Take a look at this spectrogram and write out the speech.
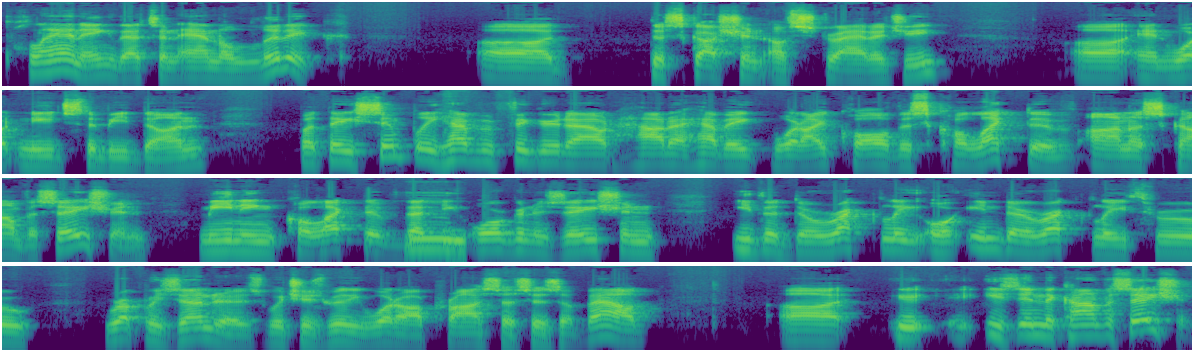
planning. That's an analytic uh, discussion of strategy uh, and what needs to be done but they simply haven't figured out how to have a what I call this collective honest conversation, meaning collective that mm. the organization either directly or indirectly through representatives, which is really what our process is about, uh, is in the conversation.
